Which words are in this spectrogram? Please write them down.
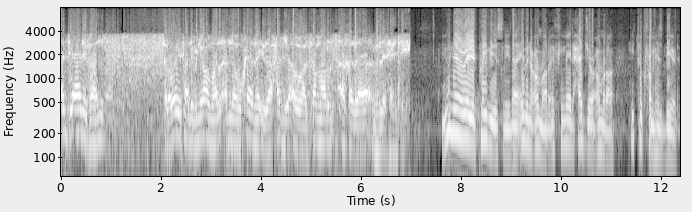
أنت آنفا رويت عن ابن عمر أنه كان إذا حج أو اعتمر أخذ من لحيته You narrated previously that Ibn Umar, if he made Hajj or Umrah, he took from his beard.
